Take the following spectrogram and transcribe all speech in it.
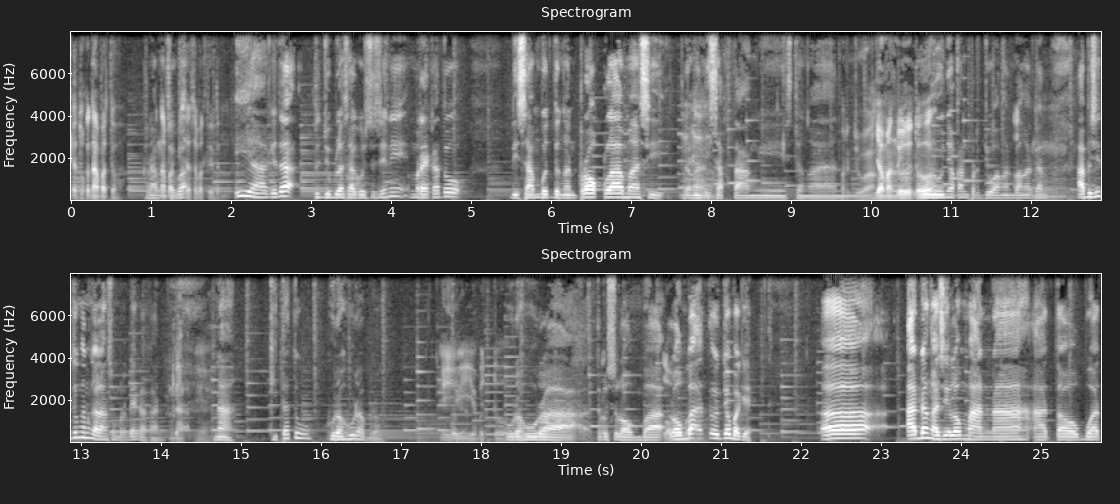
itu kenapa tuh? Kenapa, kenapa coba? bisa seperti itu? Iya, kita 17 Agustus ini mereka tuh disambut dengan proklamasi, dengan isak tangis, dengan perjuangan zaman dulu tuh dulunya kan perjuangan banget kan. Hmm, Habis itu kan nggak langsung merdeka kan. enggak Iya. Nah, kita tuh hura-hura, Bro. oh iya iya betul Hura-hura, terus lomba. Lomba. Lomba, tuh coba ge. Eh ada nggak sih lo mana atau buat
